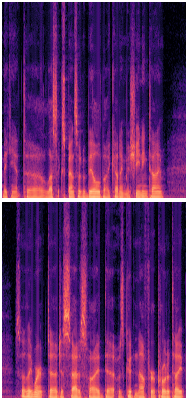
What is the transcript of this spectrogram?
making it less expensive to build by cutting machining time. So they weren't just satisfied that it was good enough for a prototype.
